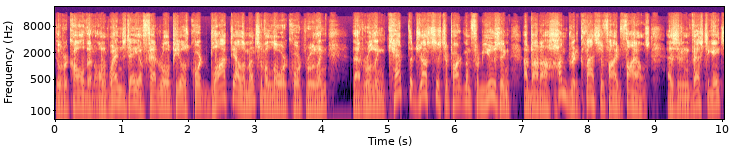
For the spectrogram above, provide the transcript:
You'll recall that on Wednesday, a federal appeals court blocked elements of a lower court ruling that ruling kept the Justice Department from using about 100 classified files as it investigates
